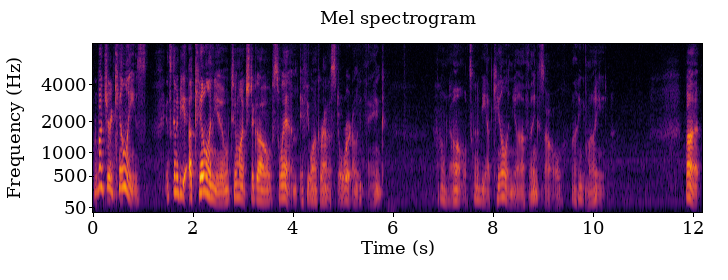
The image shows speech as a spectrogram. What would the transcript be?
What about your Achilles? It's going to be a killing you too much to go swim if you walk around a store, don't you think? I don't know. It's going to be a killing you. I think so. I think it might. But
